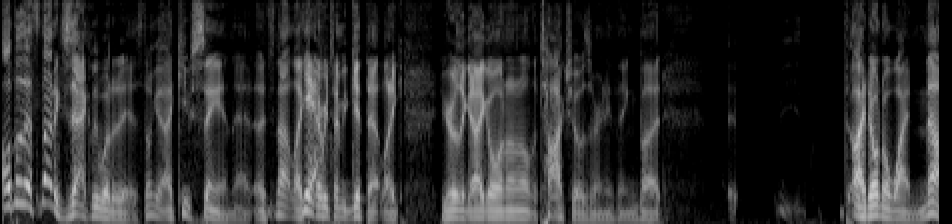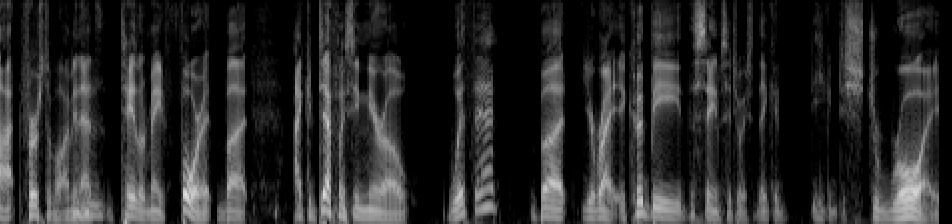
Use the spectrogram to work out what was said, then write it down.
Although that's not exactly what it is. Don't get, I keep saying that. It's not like Yeah. every time you get that like you're the guy going on all the talk shows or anything, but uh, I don't know why not. First of all, I mean mm-hmm. that's tailor made for it, but I could definitely see Miro with that. But you're right; it could be the same situation. They could he could destroy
